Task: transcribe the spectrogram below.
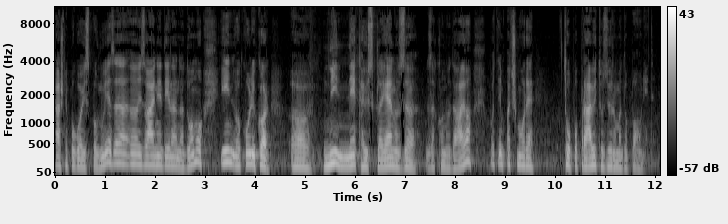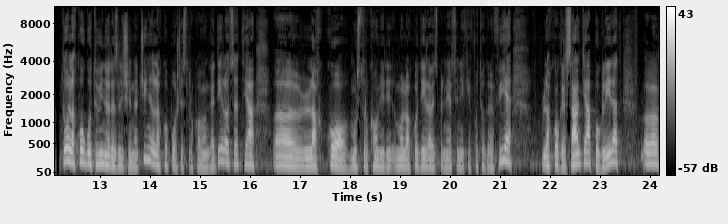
kakšne pogoje izpolnjuje za eh, izvajanje dela na domu in vkolikor ni nekaj usklajeno z zakonodajo, potem pač more to popraviti oziroma dopolniti. To lahko ugotovi na različne načine, lahko pošlje strokovnega delavca tja, eh, lahko mu strokovni, mu lahko delavec prinese neke fotografije, lahko gre sam tja pogledat, eh,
